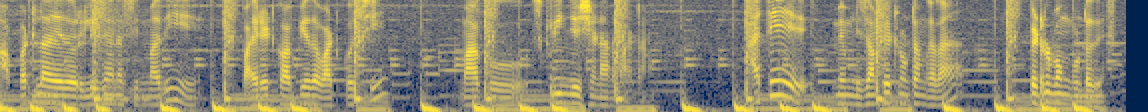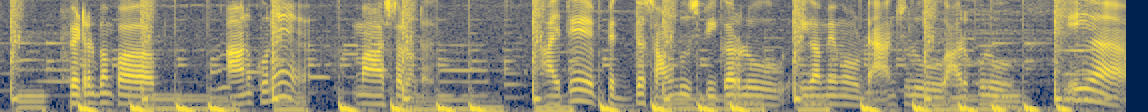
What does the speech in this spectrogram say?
అప్పట్లో ఏదో రిలీజ్ అయిన సినిమాది పైరేట్ కాపీ ఏదో పట్టుకొచ్చి మాకు స్క్రీన్ చేసిండు అనమాట అయితే మేము నిజాంపేటలో ఉంటాం కదా పెట్రోల్ బంక్ ఉంటుంది. పెట్రోల్ బంక్ ఆనుకునే మా హాస్టల్ ఉంటుంది. అయితే పెద్ద సౌండ్ స్పీకర్లు ఇక మేము డ్యాన్సులు అరుపులు ఇక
